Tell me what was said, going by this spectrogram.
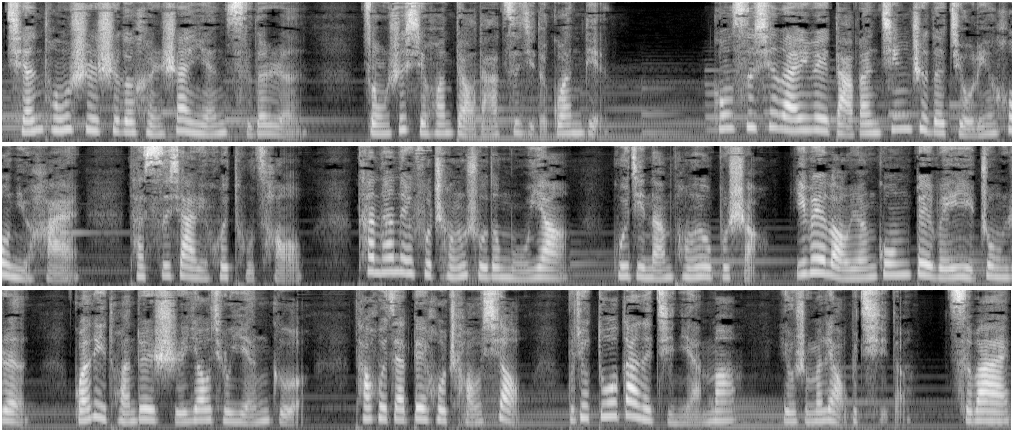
前同事是个很善言辞的人，总是喜欢表达自己的观点。公司新来一位打扮精致的九零后女孩，她私下里会吐槽：看她那副成熟的模样，估计男朋友不少。一位老员工被委以重任，管理团队时要求严格，她会在背后嘲笑：不就多干了几年吗？有什么了不起的？此外，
